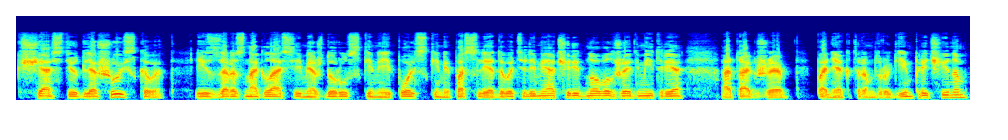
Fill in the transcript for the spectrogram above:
К счастью для Шуйского, из-за разногласий между русскими и польскими последователями очередного лжедмитрия, а также по некоторым другим причинам,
